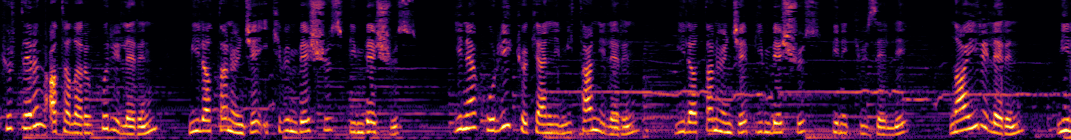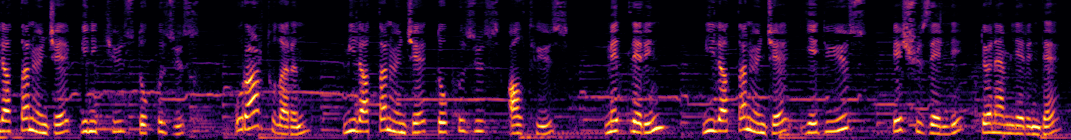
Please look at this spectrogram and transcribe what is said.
Kürtlerin ataları Hurilerin önce 2500-1500 Yine Hurri kökenli Mitannilerin önce 1500-1250, Nairilerin önce 1200-900, Urartuların önce 900-600, Medlerin önce 700-550 dönemlerinde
